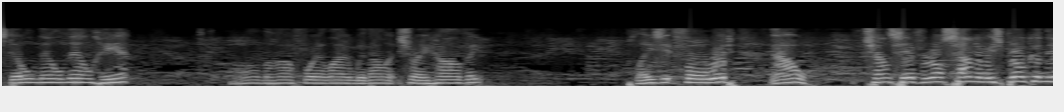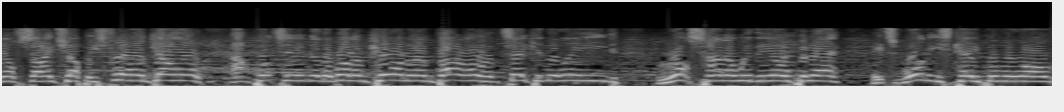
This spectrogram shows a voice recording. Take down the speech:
still nil-nil here. On the halfway line with Alex Ray Harvey. Plays it forward. Now, chance here for Ross Hannah. He's broken the offside trap. He's through a goal and puts it into the bottom corner. And Barrow have taken the lead. Ross Hannah with the opener. It's one he's capable of.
